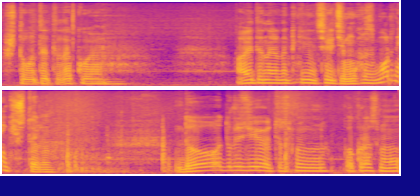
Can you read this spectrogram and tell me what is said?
Что вот это такое? А это, наверное, какие-нибудь эти мухосборники, что ли? Да, друзья, это как раз му-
